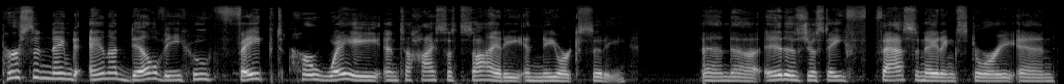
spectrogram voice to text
person named Anna Delvey who faked her way into high society in New York City. And uh, it is just a fascinating story and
